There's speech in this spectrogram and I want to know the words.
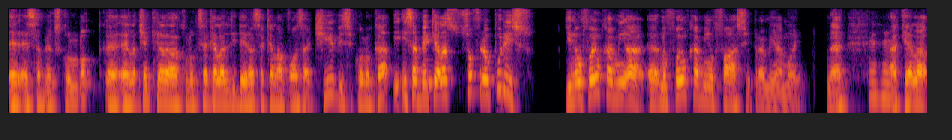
é, é saber se colocar, é, ela tinha que ela, ser aquela liderança, aquela voz ativa e se colocar e, e saber que ela sofreu por isso que não foi um caminho, ah, é, não foi um caminho fácil para minha mãe, né? Uhum. Aquela,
